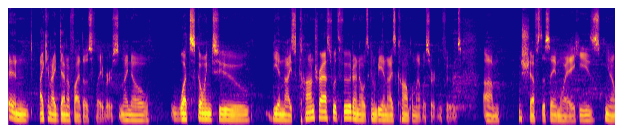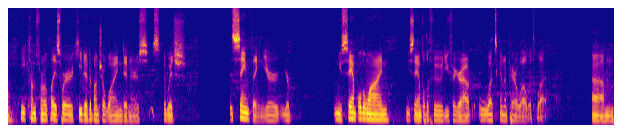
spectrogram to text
and I can identify those flavors, and I know what's going to be a nice contrast with food. I know it's going to be a nice complement with certain foods. Um, chef's the same way. He's you know he comes from a place where he did a bunch of wine dinners, which is same thing. You're you're you sample the wine, you sample the food, you figure out what's going to pair well with what. Um,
